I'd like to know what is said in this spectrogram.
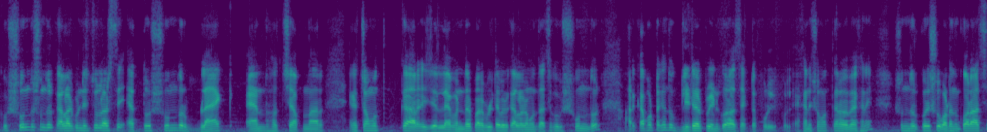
খুব সুন্দর সুন্দর কালার প্রিন্টে চলে আসছে, এত সুন্দর ব্ল্যাক অ্যান্ড হচ্ছে আপনার একটা চমৎকার এই যে ল্যাভেন্ডার পার্পল টাইপের কালারের মধ্যে আছে, খুব সুন্দর। আর কাপড়টা কিন্তু গ্লিটার প্রিন্ট করা আছে একটা ফুল ফুল এখানে চমৎকারভাবে এখানে সুন্দর করে সুবাটন করা আছে।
